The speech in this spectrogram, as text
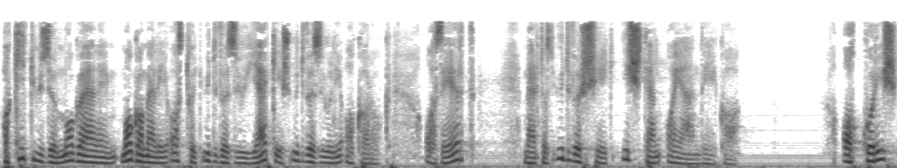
ha kitűzöm maga elé, magam elé azt, hogy üdvözüljek, és üdvözülni akarok. Azért, mert az üdvösség Isten ajándéka. Akkor is,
